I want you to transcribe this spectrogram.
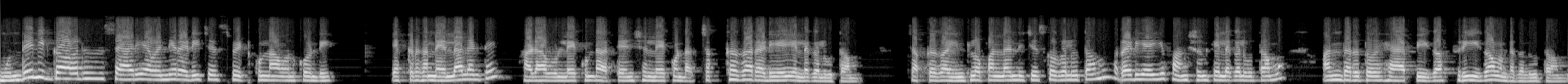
ముందే నీకు కావాల్సిన శారీ అవన్నీ రెడీ చేసి పెట్టుకున్నావు అనుకోండి ఎక్కడికన్నా వెళ్ళాలంటే హడావుడు లేకుండా టెన్షన్ లేకుండా చక్కగా రెడీ అయ్యి వెళ్ళగలుగుతాము. చక్కగా ఇంట్లో పనులన్నీ చేసుకోగలుగుతాము రెడీ అయ్యి ఫంక్షన్కి వెళ్ళగలుగుతాము అందరితో హ్యాపీగా ఫ్రీగా ఉండగలుగుతాము.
